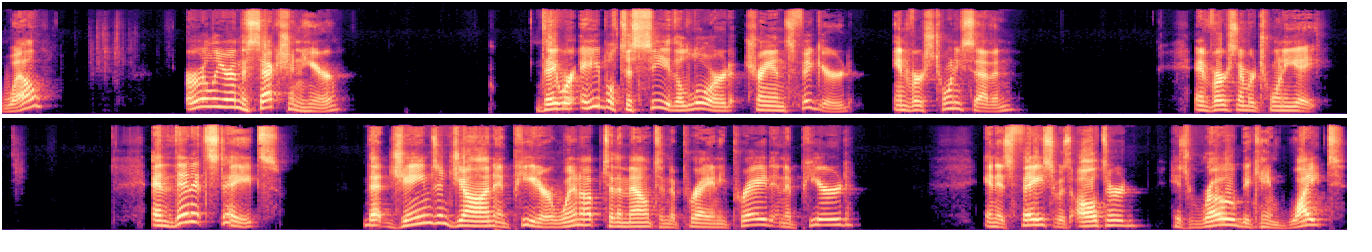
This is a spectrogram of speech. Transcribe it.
Well, earlier in the section here, they were able to see the Lord transfigured in verse 27 and verse number 28. And then it states that James and John and Peter went up to the mountain to pray, and he prayed and appeared, and his face was altered. His robe became white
